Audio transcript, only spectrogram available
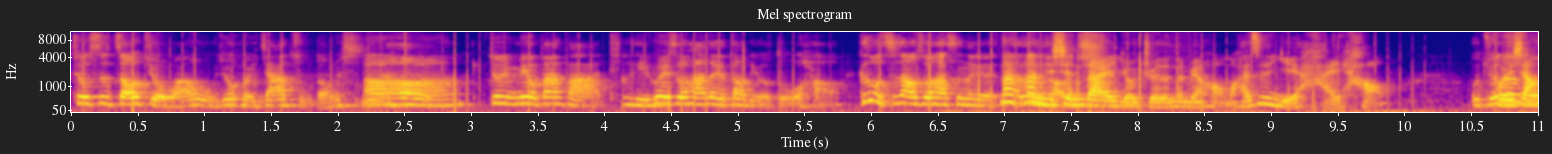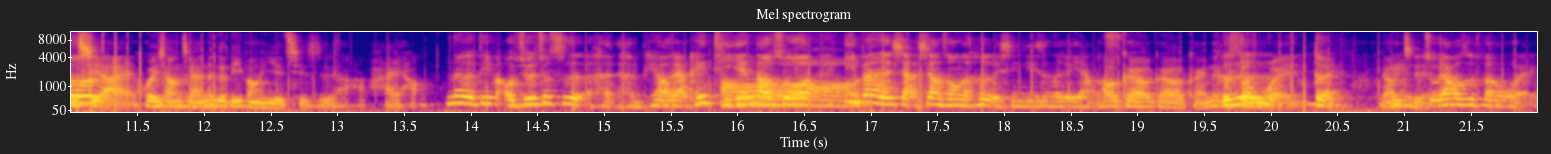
就是朝九晚五就回家煮东西，uh. 然后就没有办法体会说他那个到底有多好。可是我知道说他是那个。那那你现在有觉得那边好吗？还是也还好？我觉得回想起来，回想起来那个地方也其实还好。那个地方我觉得就是很很漂亮，可以体验到说一般人想象中的赫尔辛基是那个样子。OK OK OK，那个氛围对，了解、嗯，主要是氛围。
